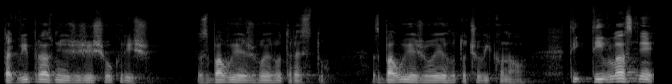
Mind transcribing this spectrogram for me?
Tak vyprázdňuješ Ježišov kríž. Zbavuješ ho jeho trestu. Zbavuješ ho jeho to, čo vykonal. Ty, ty vlastne,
